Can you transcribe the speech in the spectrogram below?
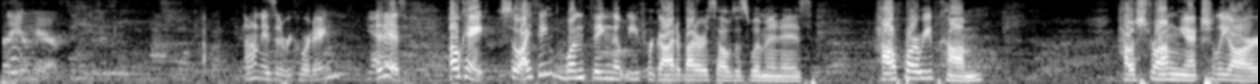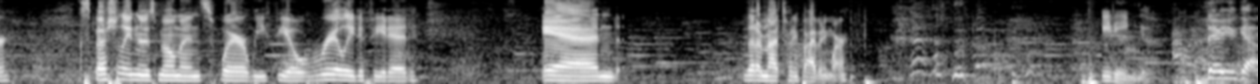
your hair. I don't know, is it recording? It is. Okay, so I think one thing that we forgot about ourselves as women is how far we've come, how strong we actually are, especially in those moments where we feel really defeated and that I'm not 25 anymore. Eating. There you go.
